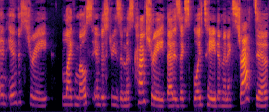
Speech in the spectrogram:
an industry like most industries in this country that is exploitative and extractive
